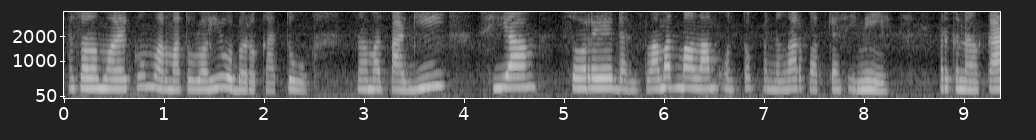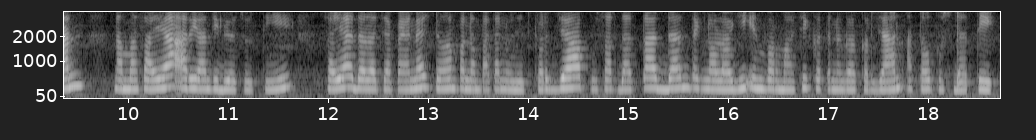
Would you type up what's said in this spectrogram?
Assalamualaikum warahmatullahi wabarakatuh. Selamat pagi, siang, sore, dan selamat malam untuk pendengar podcast ini. Perkenalkan, nama saya Arianti Dwi Saya adalah CPNS dengan penempatan unit kerja Pusat Data dan Teknologi Informasi Ketenagakerjaan atau Pusdatik.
